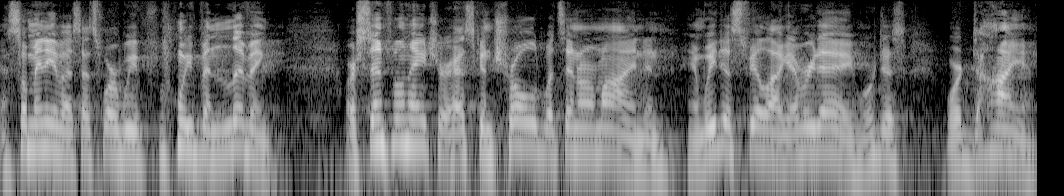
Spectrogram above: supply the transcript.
And so many of us, that's where we've, we've been living. Our sinful nature has controlled what's in our mind, and, and we just feel like every day we're just, we're dying.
